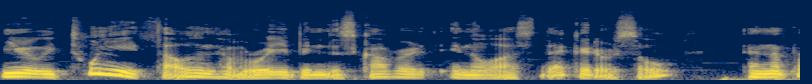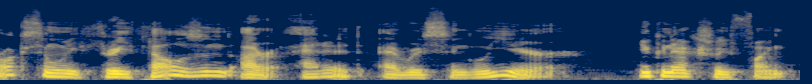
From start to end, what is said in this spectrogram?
Nearly 28,000 have already been discovered in the last decade or so, and approximately 3,000 are added every single year. You can actually find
